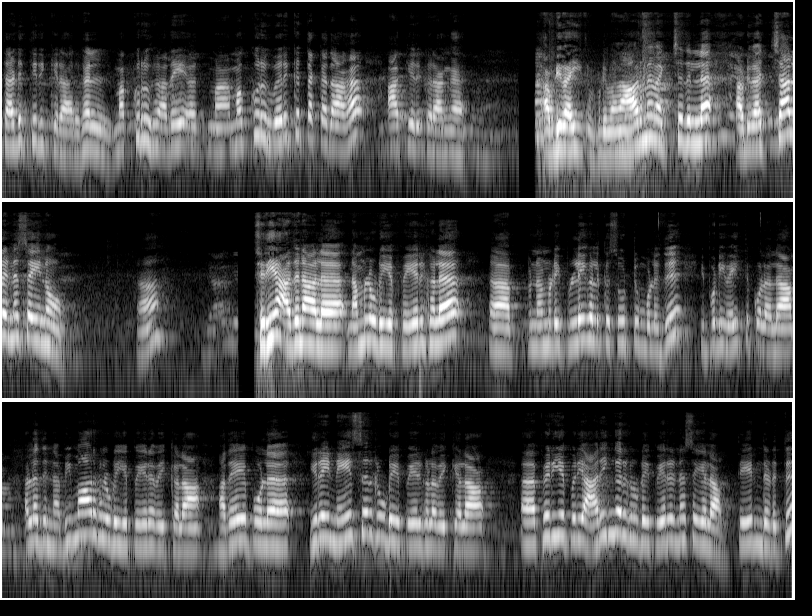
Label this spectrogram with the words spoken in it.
தடுத்திருக்கிறார்கள். மக்ருஹ் அதே ம- மக்ருஹ் வெறுக்கத்தக்கதாக ஆக்கியிருக்கிறாங்க. அப்படி வை இப்படி யாருமே வச்சதில்லை. அப்படி வச்சால் என்ன செய்யணும்? ஆ? சரியா? அதனால நம்மளுடைய பெயர்களை நம்முடைய பிள்ளைகளுக்கு சூட்டும் பொழுது இப்படி வைத்துக் கொள்ளலாம். அல்லது நபிமார்களுடைய பெயரை வைக்கலாம். அதே போல இறை நேசர்களுடைய பெயர்களை வைக்கலாம். பெரிய பெரிய அறிஞர்களுடைய பேர் என்ன செய்யலாம்? தேர்ந்தெடுத்து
